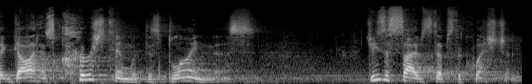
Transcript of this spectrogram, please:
that God has cursed him with this blindness? Jesus sidesteps the question.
